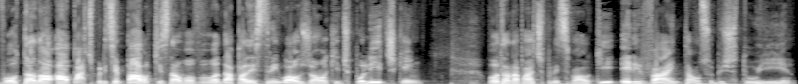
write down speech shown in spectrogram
Voltando ao, ao parte principal aqui, senão eu vou, vou dar palestrinha igual o João aqui de política, hein? voltando à parte principal aqui, ele vai então substituir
